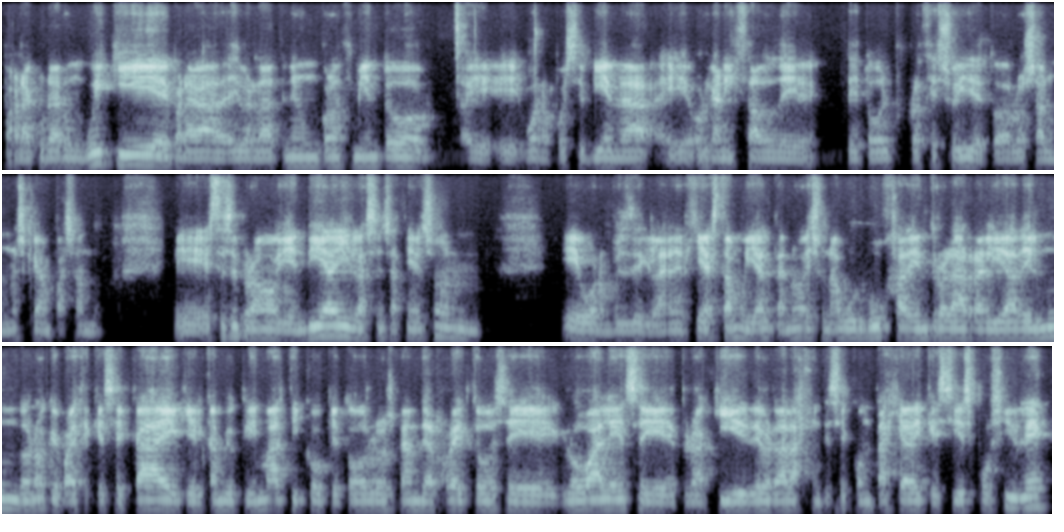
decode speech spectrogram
para curar un wiki, eh, para de verdad tener un conocimiento, eh, eh, bueno, pues bien organizado de, todo el proceso y de todos los alumnos que van pasando. este es el programa hoy en día y las sensaciones son, bueno, pues de que la energía está muy alta, ¿no? Es una burbuja dentro de la realidad del mundo, ¿no? Que parece que se cae, que el cambio climático, que todos los grandes retos globales, pero aquí de verdad la gente se contagia de que sí es posible,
